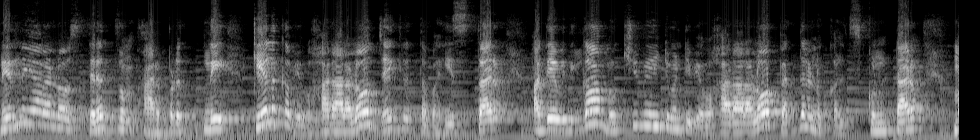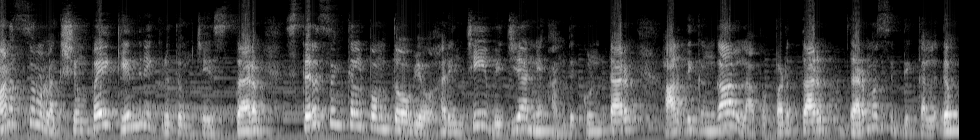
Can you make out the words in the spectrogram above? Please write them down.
నిర్ణయాలలో స్థిరత్వం ఏర్పడుతుంది. కీలక వ్యవహారాలలో జాగ్రత్త వహిస్తారు. అదేవిధంగా ముఖ్యమైనటువంటి వ్యవహారాలలో పెద్దలను కలుసుకుంటారు. మనస్సును లక్ష్యంపై కేంద్రీకృతం చేస్తారు. స్థిర సంకల్పంతో వ్యవహరించి విజయాన్ని అందుకుంటారు. ఆర్థికంగా లాభపడతారు. ధర్మసిద్ధి కలదు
